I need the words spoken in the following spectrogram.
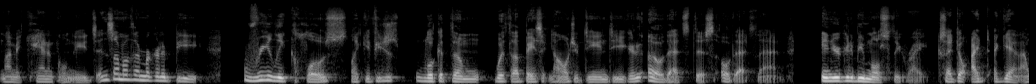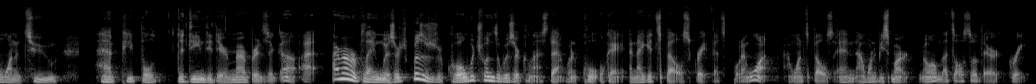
my mechanical needs. And some of them are going to be really close. Like if you just look at them with a basic knowledge of D and D, you're to oh that's this, oh that's that, and you're going to be mostly right. Because I don't, I again, I wanted to have people the D and D they remember. It's like oh, I, I remember playing wizards. Wizards are cool. Which one's the wizard class? That one, cool. Okay, and I get spells. Great, that's what I want. I want spells, and I want to be smart. Well, that's also there. Great,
